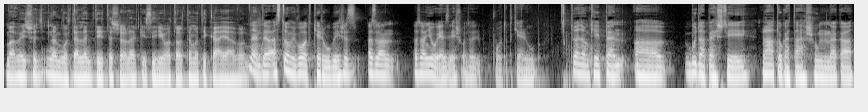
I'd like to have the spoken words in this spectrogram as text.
Már is, hogy nem volt ellentétes a lelkészi hivatal tematikájával. Nem, de azt tudom, hogy volt kerúb, és ez az olyan, az olyan jó érzés volt, hogy volt ott kerúb. Tulajdonképpen a budapesti látogatásunknak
